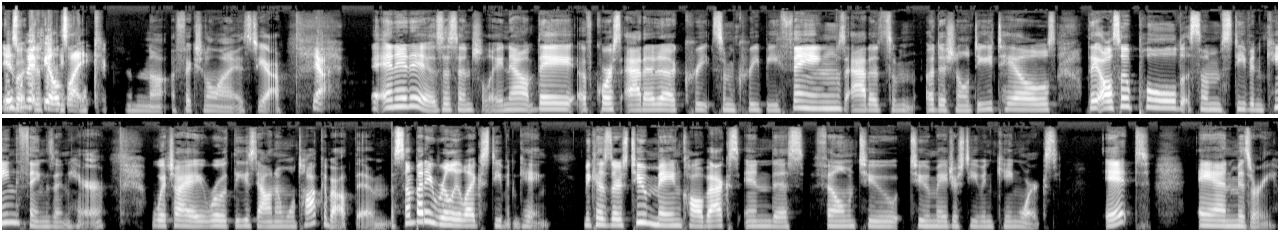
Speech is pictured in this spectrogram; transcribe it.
Is what it feels like. not fictionalized yeah. Yeah. And it is essentially. Now they of course added a cre- some creepy things added some additional details. They also pulled some stephen king things in here which i wrote these down and we'll talk about them. Somebody really likes stephen king because there's two main callbacks in this film to two major stephen king works it and misery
